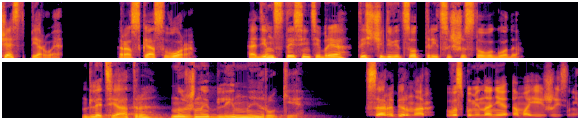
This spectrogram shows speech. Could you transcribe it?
Часть первая. Рассказ вора. 11 сентября 1936 года. Для театра нужны длинные руки. Сара Бернар. Воспоминания о моей жизни.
